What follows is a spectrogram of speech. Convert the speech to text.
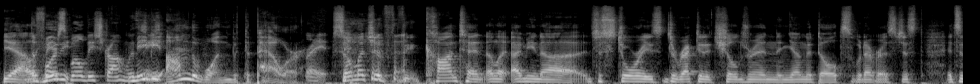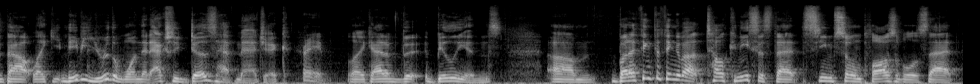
Yeah, the like Force maybe- will be strong with maybe me. Maybe I'm the one with the power. Right. So much of the content, like I mean, uh, just stories directed at children and young adults, whatever. It's just it's about like maybe you're the one that actually does have magic, right. like out of the billions. Um, but I think the thing about telekinesis that seems so implausible is that,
